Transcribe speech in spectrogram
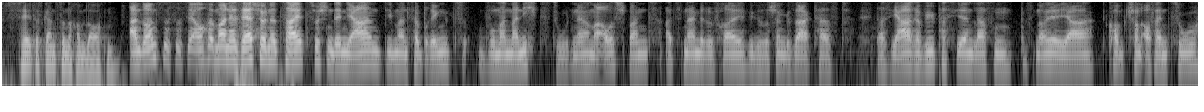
das hält das Ganze noch am Laufen. Ansonsten ist es ja auch immer eine sehr schöne Zeit zwischen den Jahren, die man verbringt, wo man mal nichts tut, ne? mal ausspannt, arzneimittelfrei, wie du so schon gesagt hast. Das Jahr Revue passieren lassen, das neue Jahr kommt schon auf einen zu,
